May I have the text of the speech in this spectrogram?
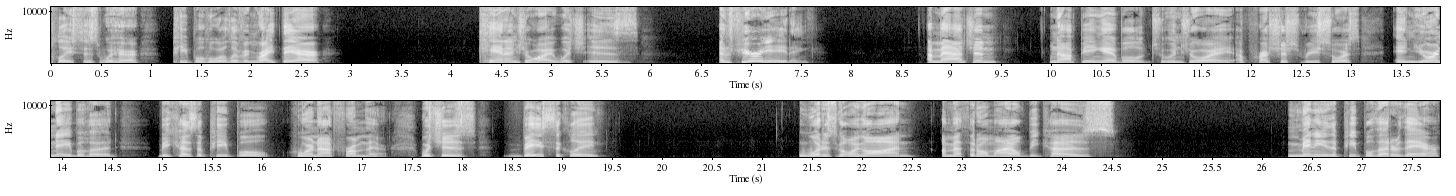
Places where people who are living right there can't enjoy, which is infuriating. Imagine not being able to enjoy a precious resource in your neighborhood because of people who are not from there, which is basically what is going on on Methadone Mile because many of the people that are there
